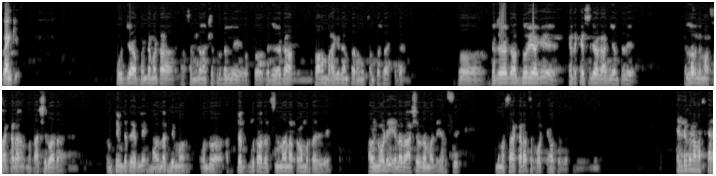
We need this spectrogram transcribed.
ಥ್ಯಾಂಕ್ ಯು ಪೂಜ್ಯ ಬಂಡೆಮಠ ಸಂವಿಧಾನ ಕ್ಷೇತ್ರದಲ್ಲಿ ಇವತ್ತು ಗಜಯೋಗ ಪ್ರಾರಂಭ ಆಗಿದೆ ಅಂತ ನಮಗೆ ಸಂತೋಷ ಆಗ್ತಿದೆ. ಸೊ, ಗಜಯೋಗ ಅದ್ದೂರಿಯಾಗಿ ಗಜಕೇಸರಿ ಯೋಗ ಆಗಲಿ ಅಂತೇಳಿ ಎಲ್ಲರೂ ನಿಮ್ಮ ಸಹಕಾರ ಮತ್ತು ಆಶೀರ್ವಾದ ನಮ್ಮ ಟೀಮ್ ಜೊತೆ ಇರಲಿ. ನಾವೆಲ್ಲ ಟೀಮು ಒಂದು ಅತ್ಯದ್ಭುತವಾದ ಸಿನಿಮಾನ ತಗೊಂಡ್ಬರ್ತಾ ಇದ್ದೀವಿ. ಅದನ್ನ ನೋಡಿ ಎಲ್ಲರೂ ಆಶೀರ್ವಾದ ಮಾಡಿ ಹರಿಸಿ ನಿಮ್ಮ ಸಹಕಾರ ಸಪೋರ್ಟ್ ಯಾವತ್ತಿರಬೇಕು ಎಲ್ರಿಗೂ ನಮಸ್ಕಾರ.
